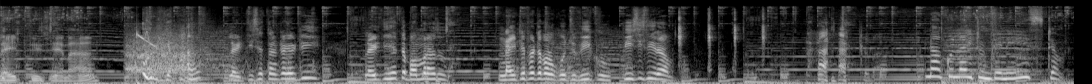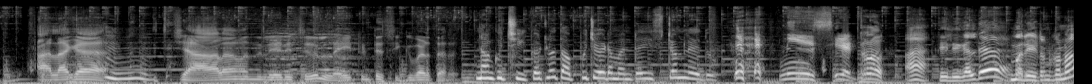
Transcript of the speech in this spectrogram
లైట్ తీసేనా? లైట్ తీసేస్తాంటాడేంటి లైట్ తీసేస్తే బొమ్మ రాదు. నైట్ ఎఫెక్ట్ మనం కొంచెం వీక్. తీసి తీరాం నాకు లైట్ ఉంటేనే ఇష్టం. అలాగా. చాలా మంది లేడీస్ లైట్ ఉంటే సిగ్గుపడతారు. నాకు చీకట్లో తప్పు చేయడం అంటే ఇష్టం లేదు. నీ సెటర్. తెలియగలదే. మరి ఏంటనుకున్నా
